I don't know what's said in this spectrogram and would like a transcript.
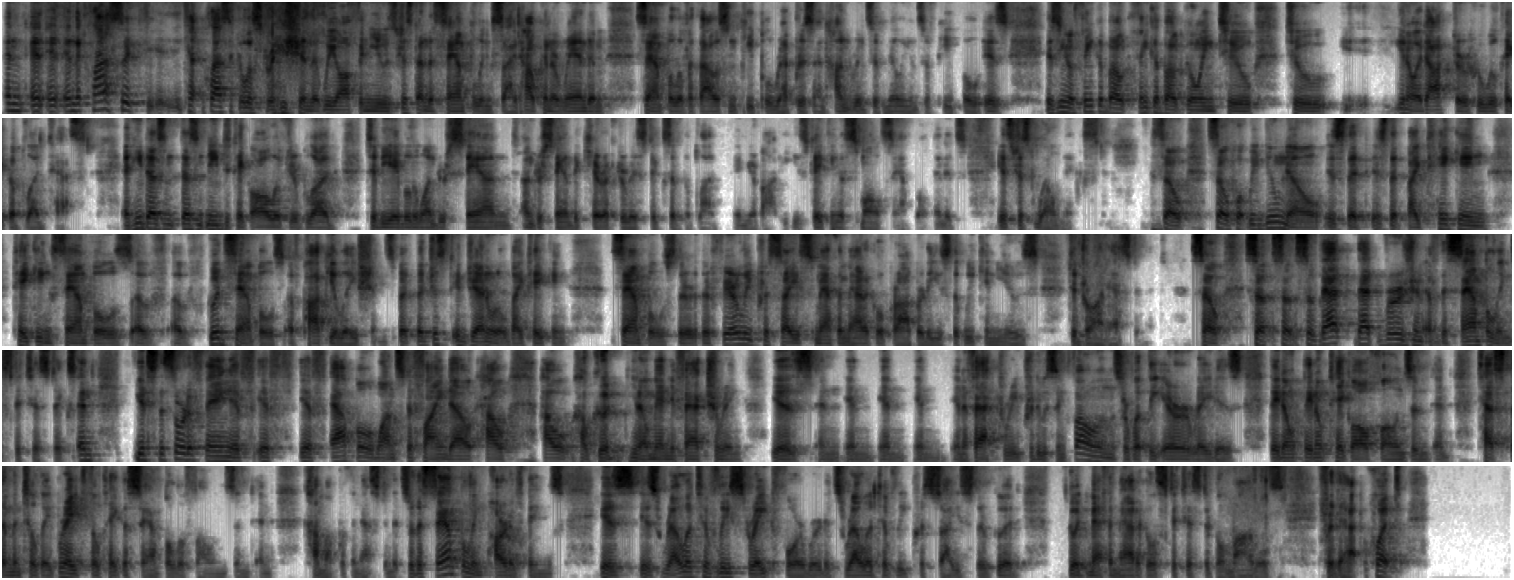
and, and, and the classic classic illustration that we often use just on the sampling side, how can a random sample of a thousand people represent hundreds of millions of people? Is is you know think about think about going to to you know a doctor who will take a blood test and he doesn't doesn't need to take all of your blood to be able to understand understand the characteristics of the blood in your body. He's taking a small sample and it's it's just well mixed. Mm-hmm. So so what we do know is that is that by taking taking samples of of good samples of populations but but just in general by taking samples they're they're fairly precise mathematical properties that we can use to draw an estimate so, so, so, so that that version of the sampling statistics, and it's the sort of thing if if if Apple wants to find out how how how good you know manufacturing is in in in in in a factory producing phones or what the error rate is, they don't they don't take all phones and and test them until they break. They'll take a sample of phones and and come up with an estimate. So the sampling part of things is is relatively straightforward. It's relatively precise. They're good good mathematical statistical models for that. What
